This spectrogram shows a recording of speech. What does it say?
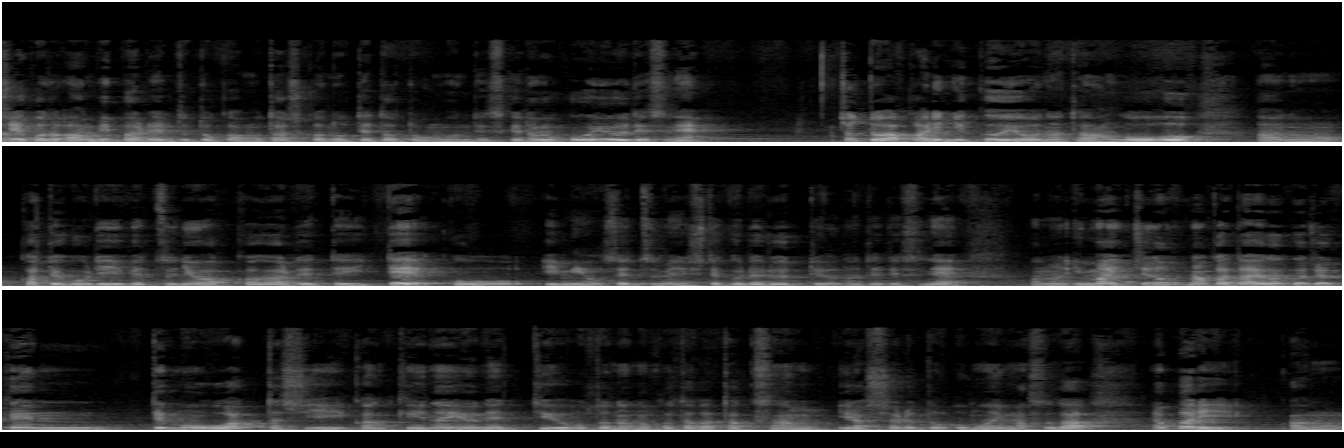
しいこのアンビパレントとかも確か載ってたと思うんですけどもこういうですねちょっと分かりにくいような単語をあのカテゴリー別に分かれていてこう意味を説明してくれるっていうのでですねあの今一度なんか大学受験でも終わったし関係ないよねっていう大人の方がたくさんいらっしゃると思いますがやっぱりあの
